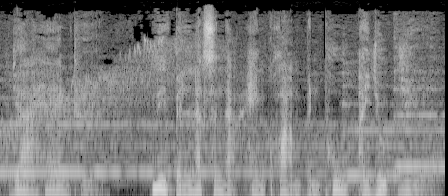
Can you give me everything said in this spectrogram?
บหญ้าแห้งเถิดนี่เป็นลักษณะแห่งความเป็นผู้อายุยืน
